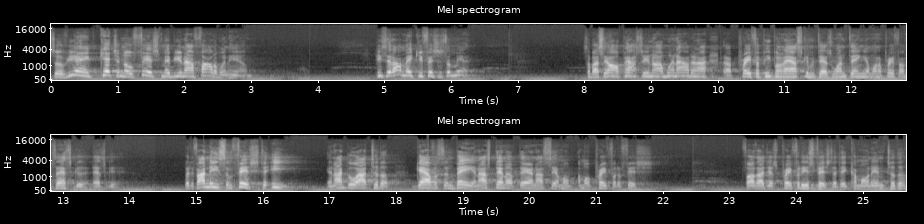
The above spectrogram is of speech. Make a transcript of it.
so if you ain't catching no fish, maybe you're not following him. He said, I'll make you fishers of men. Somebody say, Oh, Pastor, you know, I went out and I, I pray for people and ask them if there's one thing you want to pray for. I'm saying, That's good, that's good. But if I need some fish to eat and I go out to the Galveston Bay and I stand up there and I say, I'm going to pray for the fish. Father, I just pray for these fish that they come on into the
